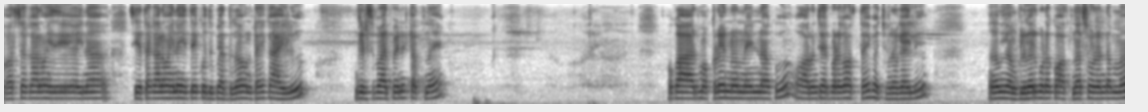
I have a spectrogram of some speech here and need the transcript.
వర్షాకాలం అయితే అయినా శీతాకాలం అయినా అయితే కొద్ది పెద్దగా ఉంటాయి కాయలు. గిరిసి పారిపోయినట్టు వస్తున్నాయి. ఒక ఆరు మొక్కలు ఎన్ని ఉన్నాయండి నాకు. వారం సరిపడగా వస్తాయి పచ్చిమిరపకాయలు. మీ అంకుల్ గారు కూడా కోస్తున్నారు చూడండి అమ్మా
